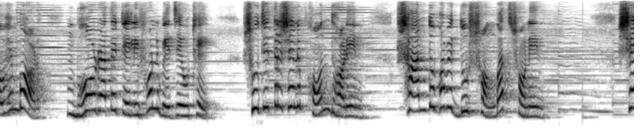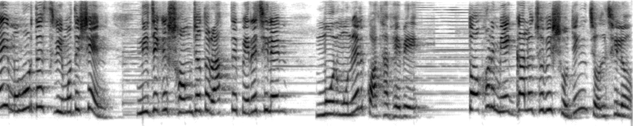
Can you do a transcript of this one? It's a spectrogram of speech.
নভেম্বর ভোর রাতে টেলিফোন বেজে ওঠে। সুচিত্রা সেন ফোন ধরেন, শান্তভাবে দুঃসংবাদ শোনেন। সেই মুহূর্তে শ্রীমতী সেন নিজেকে সংযত রাখতে পেরেছিলেন মুনমুনের কথা ভেবে। তখন মেঘগালো ছবির শুটিং চলছিল।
